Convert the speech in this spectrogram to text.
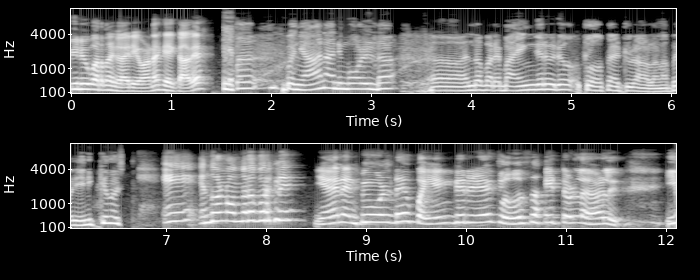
വിനു പറഞ്ഞ കാര്യമാണ്. കേൾക്കാവേ? ഞാൻ അനുമോളുടെ എന്താ പറയാ ഭയങ്കര ഒരു ക്ലോസ് ആയിട്ടുള്ള ആളാണ്. അപ്പൊ എനിക്ക് ഏ എന്തുകൊണ്ടാണ് ഒന്നര പറഞ്ഞേ ഞാൻ അനുമോളുടെ ഭയങ്കര ക്ലോസ് ആയിട്ടുള്ള ആൾ. ഈ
